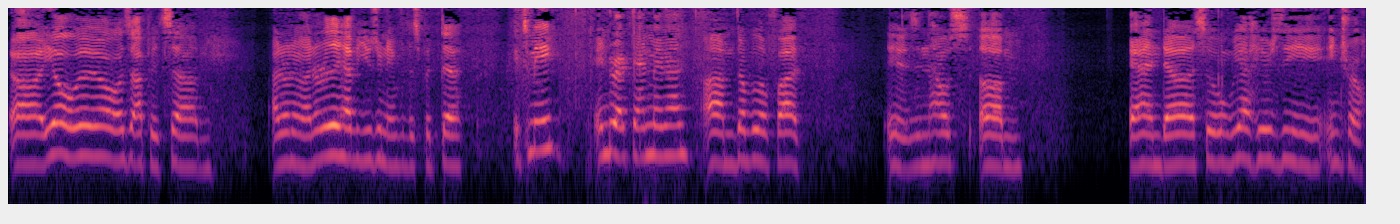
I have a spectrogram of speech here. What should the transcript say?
Uh, yo, yo, yo, what's up? It's, um, I don't know, I don't really have a username for this, but, uh, it's me, Indirect Anime Man, um, 005 is in the house, um, and, uh, so, yeah, here's the intro.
